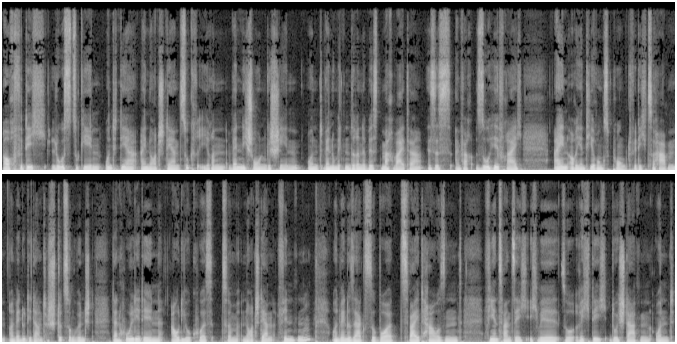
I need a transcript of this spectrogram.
auch für dich loszugehen und dir ein Nordstern zu kreieren, wenn nicht schon geschehen. Und wenn du mittendrin bist, mach weiter. Es ist einfach so hilfreich, ein Orientierungspunkt für dich zu haben. Und wenn du dir da Unterstützung wünschst, dann hol dir den Audiokurs zum Nordstern finden. Und wenn du sagst, so, boah, 2024, ich will so richtig durchstarten und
